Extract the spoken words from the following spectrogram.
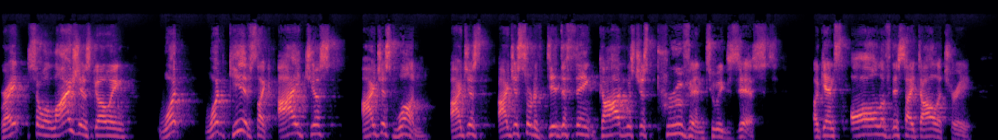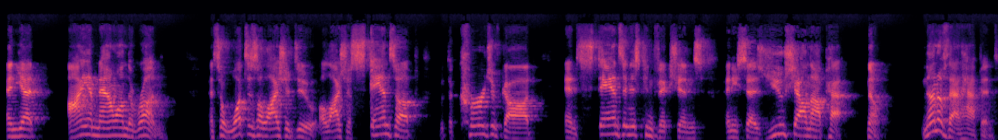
right? So Elijah is going, what what gives? Like I just I just won. I just I just sort of did the thing. God was just proven to exist against all of this idolatry, and yet I am now on the run. And so, what does Elijah do? Elijah stands up with the courage of God and stands in his convictions and he says, You shall not pass. No, none of that happened.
